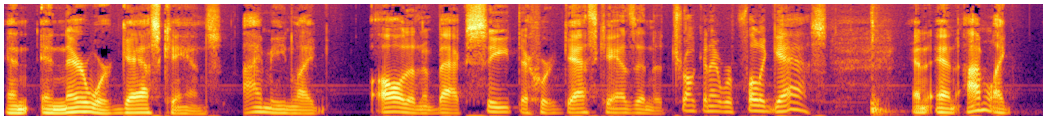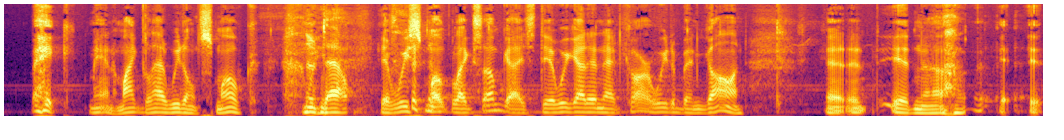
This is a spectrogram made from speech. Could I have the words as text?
and and there were gas cans. I mean, like all in the back seat. There were gas cans in the trunk, and they were full of gas. And and I'm like, Bake, man, am I glad we don't smoke? No doubt. if we smoked like some guys did, we got in that car, we'd have been gone. And, and uh, it,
